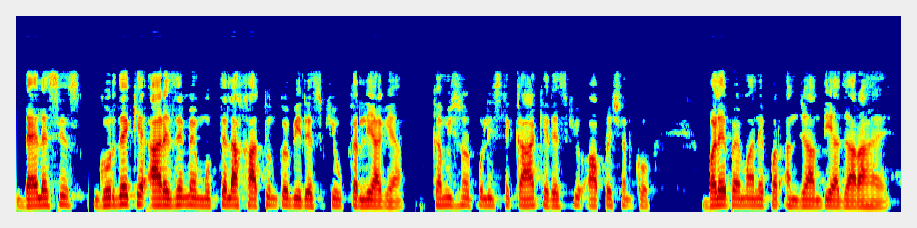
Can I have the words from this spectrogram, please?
डायलिसिस गुर्दे के आरजे में मुब्तला खातून को भी रेस्क्यू कर लिया गया। कमिश्नर पुलिस ने कहा कि रेस्क्यू ऑपरेशन को बड़े पैमाने पर अंजाम दिया जा रहा है।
